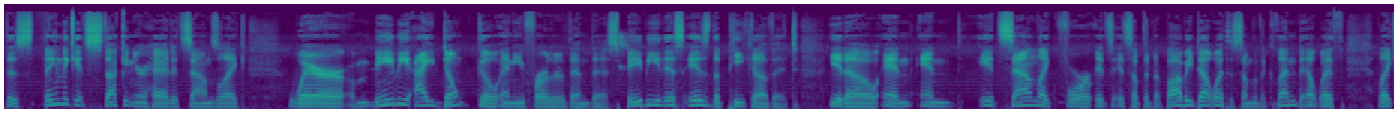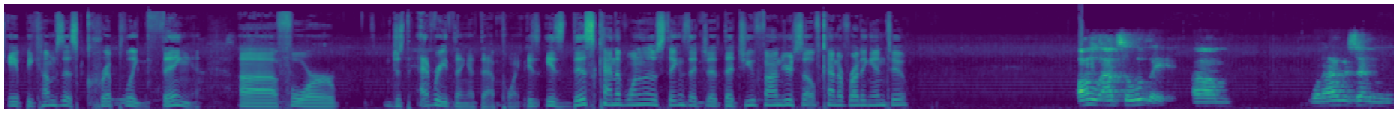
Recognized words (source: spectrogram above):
this thing that gets stuck in your head it sounds like where maybe I don't go any further than this. Maybe this is the peak of it you know? And and it sound like for it's it's something that Bobby dealt with it's something that Glenn dealt with. Like it becomes this crippling thing uh for just everything at that point is is this kind of one of those things that that you found yourself kind of running into Oh, absolutely. Um, when I was in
